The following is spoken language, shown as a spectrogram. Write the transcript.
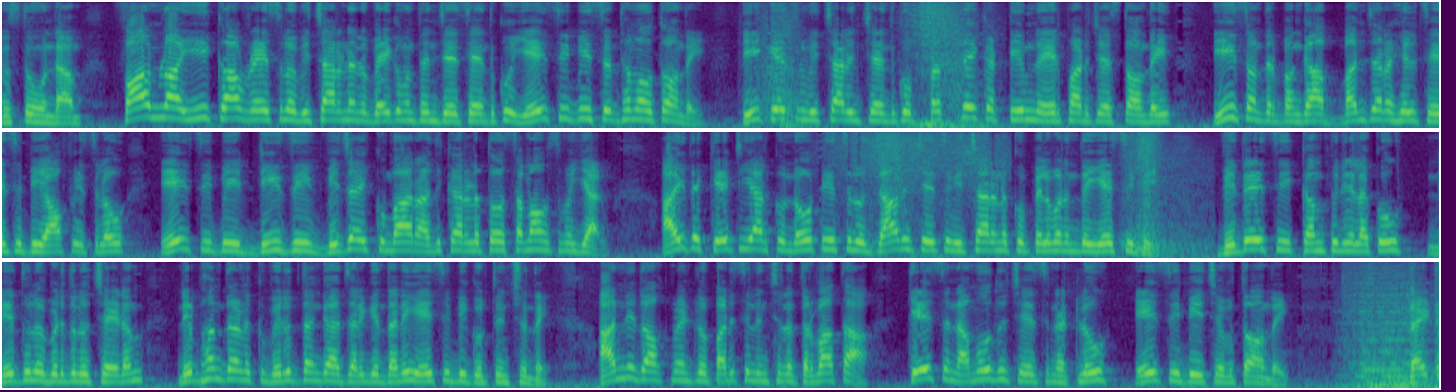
చూస్తూ ఉన్నాం ఫార్ములా ఈ కార్ రేసులో విచారణను వేగవంతం చేసేందుకు ఏసీబీ సిద్ధమవుతోంది. ఈ కేసును విచారించేందుకు ప్రత్యేక టీంను ఏర్పాటు చేస్తోంది. ఈ సందర్భంగా బంజారాహిల్స్ ఏసీబీ ఆఫీసులో ఏసీబీ డీజీ విజయ్ కుమార్ అధికారులతో సమావేశమయ్యారు. అయితే కేటీఆర్కు నోటీసులు జారీ చేసి విచారణకు పిలువనుంది ఏసీబీ విదేశీ కంపెనీలకు నిధులు విడుదల చేయడం నిబంధనలకు విరుద్ధంగా జరిగిందని ఏసీబీ గుర్తించింది. అన్ని డాక్యుమెంట్లు పరిశీలించిన తర్వాత కేసు నమోదు చేసినట్లు ఏసీబీ చెబుతోంది. రైట్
